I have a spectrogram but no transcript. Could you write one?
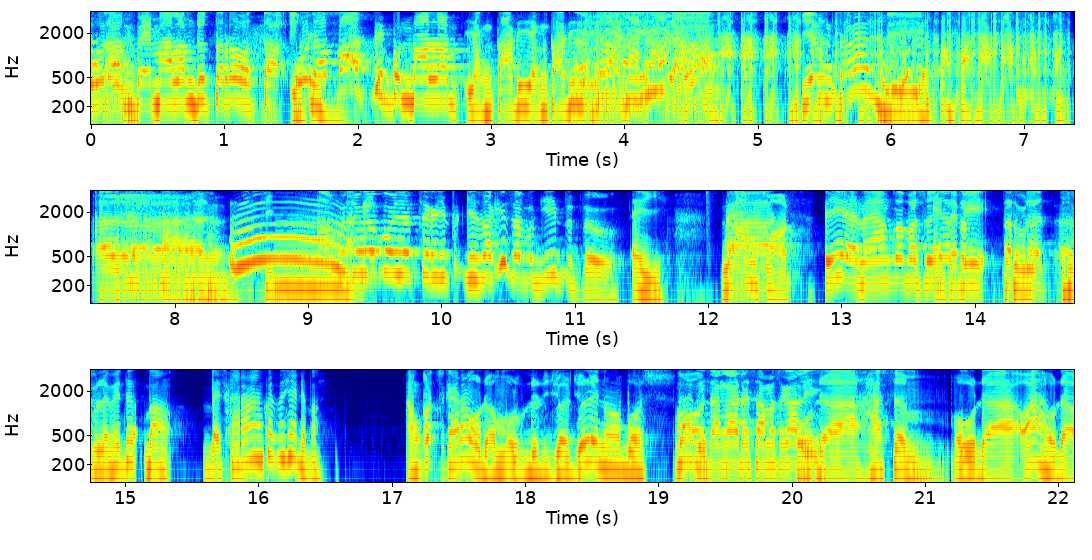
sampai malam tuh terotak. Ih, Udah pasti pun malam. Yang tadi, yang tadi, yang tadi. iyalah. Yang tadi. Aku juga punya cerita kisah-kisah begitu tuh. Eh, Naik angkot. Iya, naik angkot Eh maksudnya tapi ter- ter- sebelum sebelum itu Bang, sampai sekarang angkot masih ada Bang? Angkot sekarang udah udah dijual-jualin sama bos. Oh, udah nggak ada sama sekali. Udah hasem, udah wah udah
